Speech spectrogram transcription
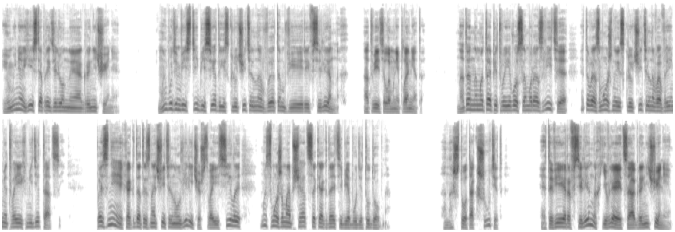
И у меня есть определенные ограничения. Мы будем вести беседы исключительно в этом веере вселенных, ответила мне планета. На данном этапе твоего саморазвития это возможно исключительно во время твоих медитаций. Позднее, когда ты значительно увеличишь свои силы, Мы сможем общаться, когда тебе будет удобно». Она что, так шутит? Это веер вселенных является ограничением.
